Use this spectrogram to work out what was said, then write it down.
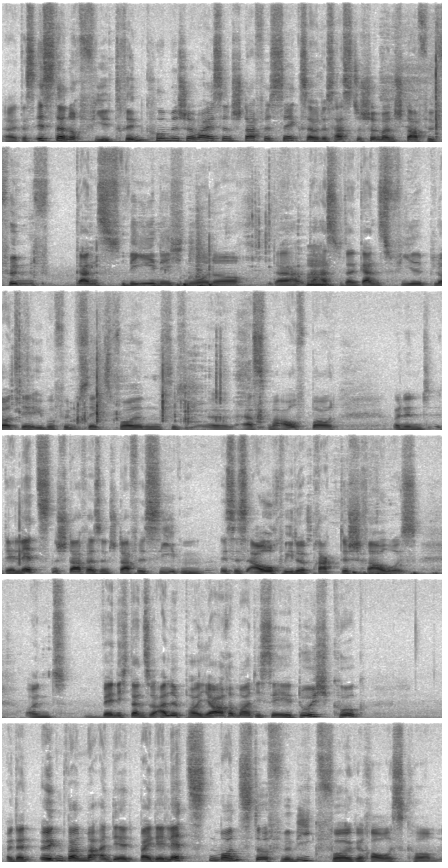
äh, das ist da noch viel drin, komischerweise in Staffel 6, aber das hast du schon mal in Staffel 5 ganz wenig nur noch. Da, da Mhm. hast du dann ganz viel Plot, der über 5, 6 Folgen sich äh, erstmal aufbaut. Und in der letzten Staffel, also in Staffel 7, ist es auch wieder praktisch raus. Und wenn ich dann so alle paar Jahre mal die Serie durchgucke und dann irgendwann mal an der, bei der letzten Monster of the Week Folge rauskomme,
